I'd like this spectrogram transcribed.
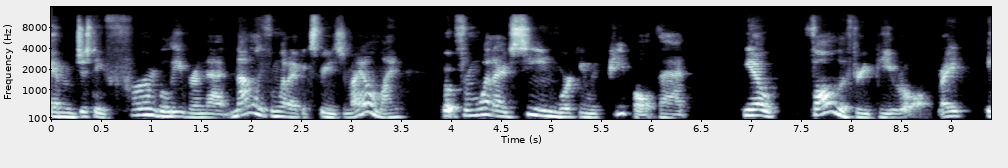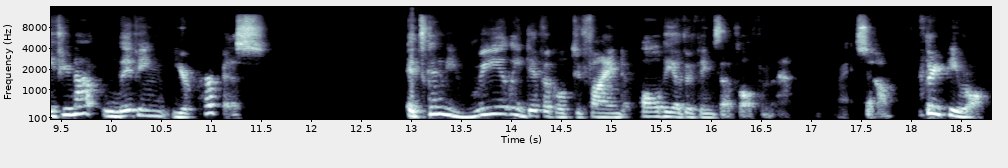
am just a firm believer in that, not only from what I've experienced in my own life, but from what I've seen working with people that, you know, follow the 3P rule, right? If you're not living your purpose, it's going to be really difficult to find all the other things that fall from that. Right. So, 3P rule.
